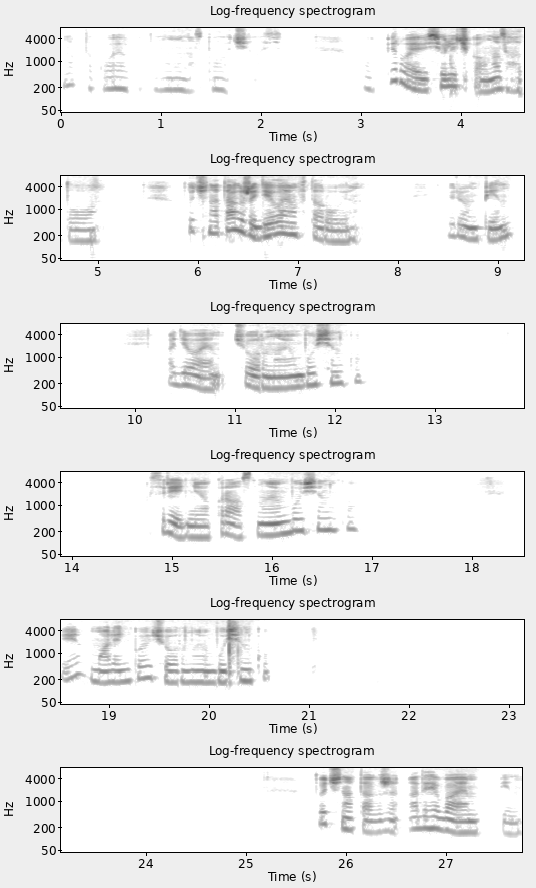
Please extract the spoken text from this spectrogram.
Вот такое вот оно у нас получилось. Вот первая веселечка у нас готова. Точно так же делаем вторую. Берем пин, одеваем черную бусинку, среднюю красную бусинку и маленькую черную бусинку. Точно так же отгибаем пин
